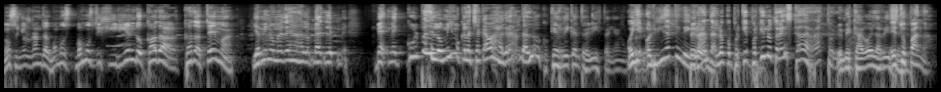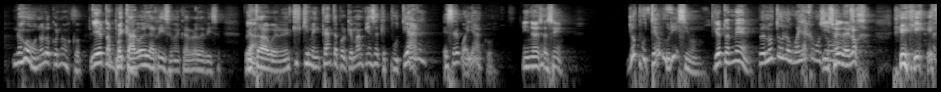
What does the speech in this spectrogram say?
No, señor Granda, vamos, vamos digiriendo cada, cada tema. Y a mí no me dejas... Me, me- me- culpas de lo mismo que le achacabas a Granda, loco. Qué rica entrevista, ñaño. Oye, Pero- olvídate de pero- Granda, loco. ¿Por qué, ¿Por qué lo traes cada rato? loco? Me cago de la risa. Es tu pana. No, no lo conozco. Y yo tampoco. Me cago de la risa, me cago de la risa. Pero estaba bueno. Es que, es que me encanta porque man piensa que putear es ser guayaco. Y no es así. Yo puteo durísimo. Yo también. Pero no todos los guayacos Y somos. soy de Loja.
